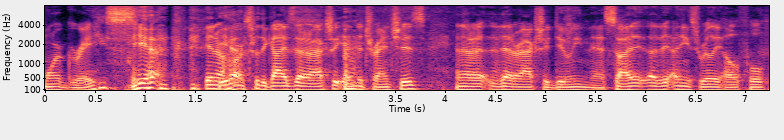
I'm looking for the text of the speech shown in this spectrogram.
more grace Yeah. in our Yeah. hearts for the guys that are actually in the trenches and that are, that are actually doing this. So I, I think it's really helpful.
